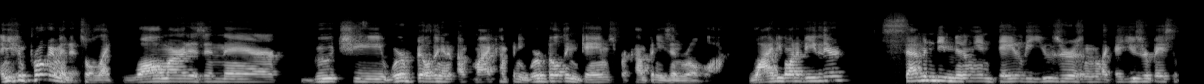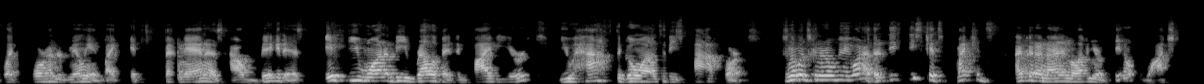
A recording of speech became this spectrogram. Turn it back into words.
And you can program in it. So like Walmart is in there, Gucci. We're building uh, my company. We're building games for companies in Roblox. Why do you want to be there? 70 million daily users and like a user base of like 400 million. Like it's bananas how big it is. If you want to be relevant in five years, you have to go onto these platforms. Because no one's going to know who you are. These, these, kids, my kids, I've got a nine and 11 year old, they don't watch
